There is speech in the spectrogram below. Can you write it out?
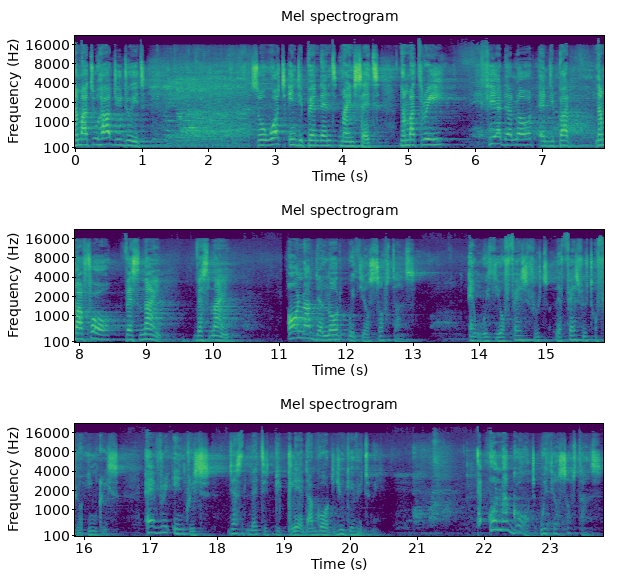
Number two, how do you do it? So watch independent mindset. Number three, fear the Lord and depart. Number four, verse 9. Verse 9. Honor the Lord with your substance and with your first fruit, the first fruit of your increase. Every increase, just let it be clear that God, you gave it to me. Honor God with your substance.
